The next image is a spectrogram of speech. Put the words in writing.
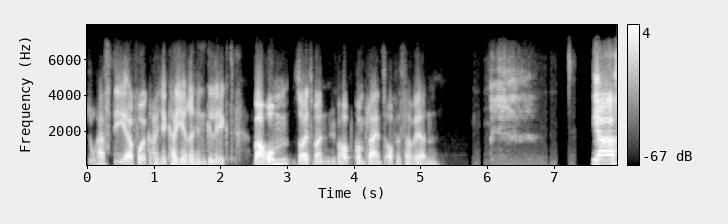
du hast die erfolgreiche Karriere hingelegt. Warum sollte man überhaupt Compliance Officer werden? Ja,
